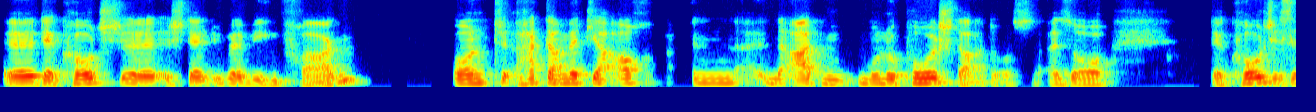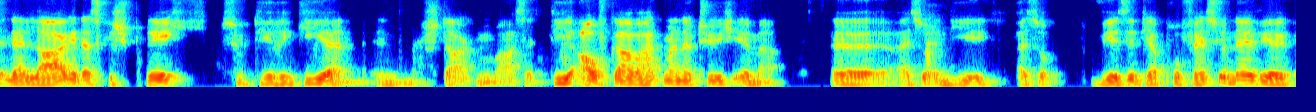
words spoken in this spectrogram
Äh, der Coach äh, stellt überwiegend Fragen und hat damit ja auch eine Art Monopolstatus. Also der Coach ist in der Lage, das Gespräch zu dirigieren in starkem Maße. Die Aufgabe hat man natürlich immer. Äh, also, je, also wir sind ja professionell, wir äh,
